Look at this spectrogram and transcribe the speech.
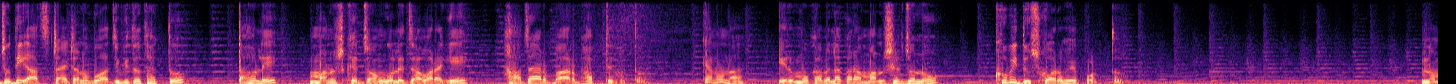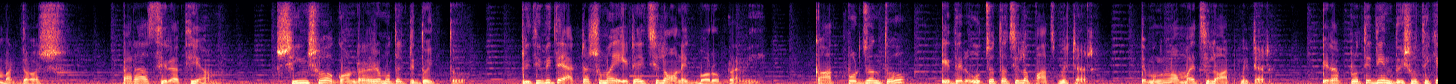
যদি আজ টাইটানোবোয়া জীবিত থাকতো, তাহলে মানুষকে জঙ্গলে যাওয়ার আগে হাজার বার ভাবতে হতো। কেননা এর মোকাবেলা করা মানুষের জন্য খুবই দুষ্কর হয়ে পড়ত। নম্বর দশ প্যারাসিরাথিয়াম সিংহ গন্ডারের মতো একটি দৈত্য। পৃথিবীতে একটা সময় এটাই ছিল অনেক বড় প্রাণী। কাঁধ পর্যন্ত এদের উচ্চতা ছিল পাঁচ মিটার এবং লম্বায় ছিল আট মিটার। এরা প্রতিদিন দুইশো থেকে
